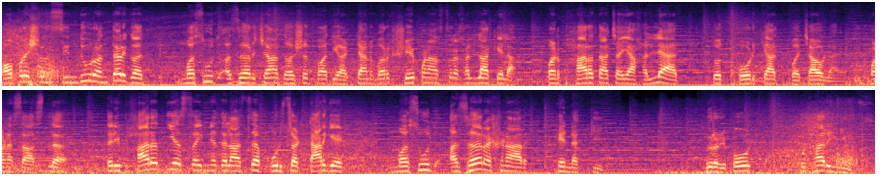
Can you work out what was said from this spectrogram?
ऑपरेशन सिंदूर अंतर्गत मसूद अझहरच्या दहशतवादी अड्ड्यांवर क्षेपणास्त्र हल्ला केला. पण भारताच्या या हल्ल्यात तो थोडक्यात बचावलाय पण असं असलं तरी भारतीय सैन्य दलाचं पुढचं टार्गेट मसूद अझहर असणार हे नक्की. Bureau report Pudhari news.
